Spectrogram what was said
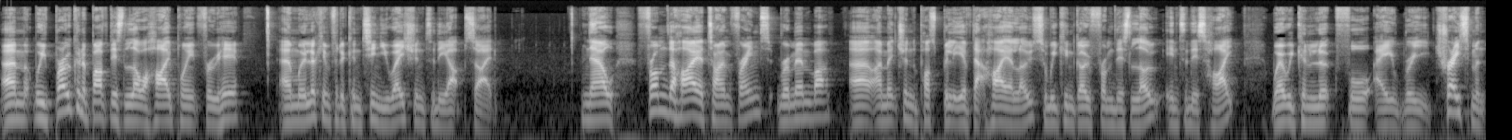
Um, we've broken above this lower high point through here, and we're looking for the continuation to the upside. Now, from the higher time frames, remember, uh, I mentioned the possibility of that higher low, so we can go from this low into this high, where we can look for a retracement.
